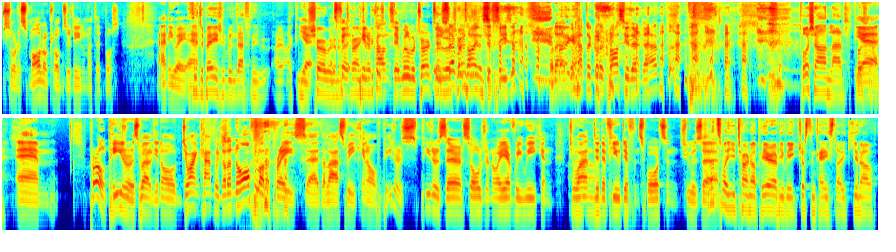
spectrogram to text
sort of smaller clubs are dealing with it but anyway the um, debate. We'll definitely. I, I can yeah, be sure we're going to return to Peter it because- Collins said we'll return to We'll several return to times this. this season, but I'm going to have to cut across you there, Dan. Push on, lad. Push yeah, on. um, poor old Peter as well. You know, Joanne Cantwell got an awful lot of praise uh, the last week. You know, Peter's Peter's there soldiering away every week, and Joanne did a few different sports, and she was. Uh, That's why you turn up here every week, just in case, like you know,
